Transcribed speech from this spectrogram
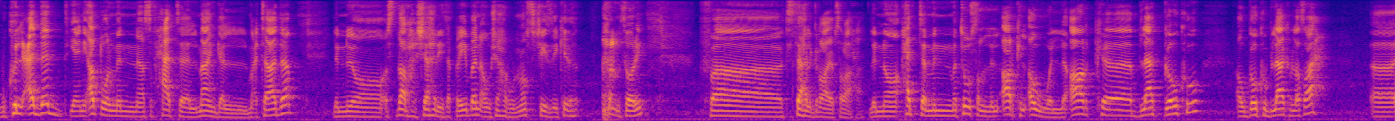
وكل عدد يعني أطول من صفحات المانجا المعتادة. لأنه إصدارها شهري تقريبا أو شهر ونص شيء زي كذا. Sorry فتستاهل قراية بصراحة. لأنه حتى من ما توصل لل arc الأول ل arc آه، Black Goku أو Goku Black بالاصح آه،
